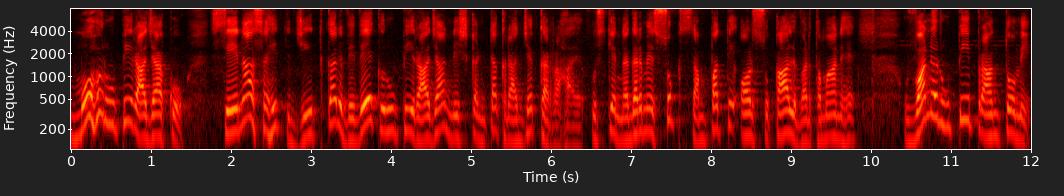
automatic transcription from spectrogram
मोह रूपी राजा को सेना सहित जीतकर विवेक रूपी राजा निष्कंटक राज्य कर रहा है। उसके नगर में सुख, संपत्ति और सुकाल वर्तमान है। वन रूपी प्रांतों में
